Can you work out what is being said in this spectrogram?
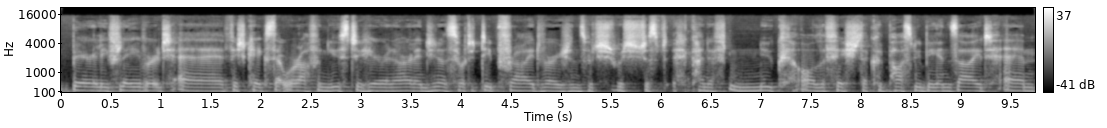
barely flavoured uh, fish cakes that we're often used to here in Ireland. You know, sort of deep fried versions, which which just kind of nuke all the fish that could possibly be inside. Um,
